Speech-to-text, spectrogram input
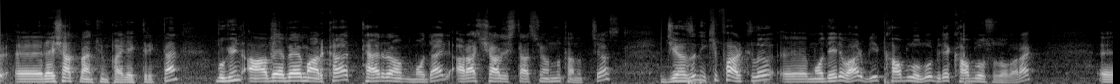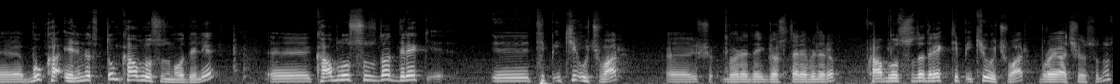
e, Reşat ben Tümpa Elektrik'ten. Bugün ABB marka Terra model araç şarj istasyonunu tanıtacağız. Cihazın iki farklı e, modeli var. Bir kablolu, bir de kablosuz olarak. E, Bu elimde tuttuğum kablosuz modeli. Kablosuzda direkt tip 2 uç var. Böyle de gösterebilirim. Kablosuzda direkt tip 2 uç var. Burayı açıyorsunuz.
